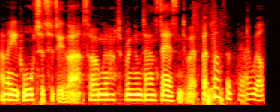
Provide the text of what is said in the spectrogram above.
and I need water to do that. So I'm going to have to bring them downstairs and do it. But that's okay, I will.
